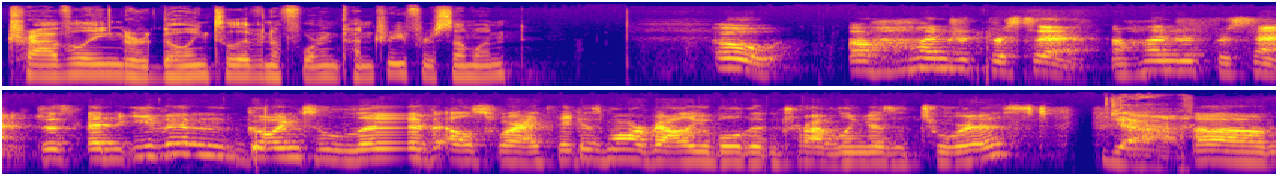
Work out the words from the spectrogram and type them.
traveling or going to live in a foreign country for someone? Oh, a hundred percent, a hundred percent. Just and even going to live elsewhere, I think is more valuable than traveling as a tourist. Yeah. Um,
